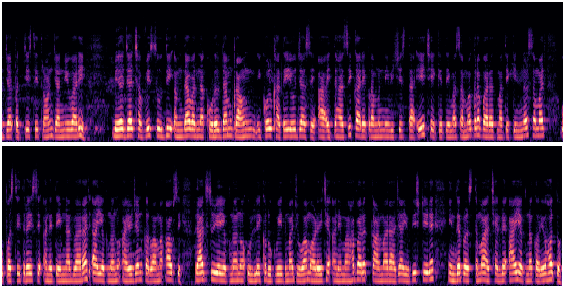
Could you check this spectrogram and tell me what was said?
હજાર પચીસથી ત્રણ જાન્યુઆરી બે હજાર છવ્વીસ સુધી અમદાવાદના ખોડલધામ ગ્રાઉન્ડ નિકોલ ખાતે યોજાશે. આ ઐતિહાસિક કાર્યક્રમની વિશેષતા એ છે કે તેમાં સમગ્ર ભારતમાંથી કિન્નર સમાજ ઉપસ્થિત રહેશે અને તેમના દ્વારા જ આ યજ્ઞનું આયોજન કરવામાં આવશે. રાજસૂય યજ્ઞનો ઉલ્લેખ ઋગ્વેદમાં જોવા મળે છે અને મહાભારત કાળમાં રાજા યુધિષ્ઠિરે ઇન્દ્રપ્રસ્થમાં છેલ્લે આ યજ્ઞ કર્યો હતો,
